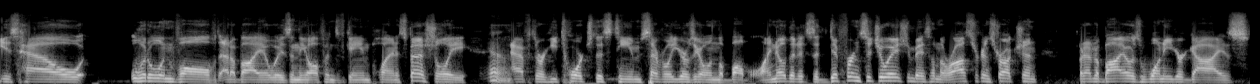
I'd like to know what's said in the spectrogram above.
is how little involved Adebayo is in the offensive game plan, especially yeah. after he torched this team several years ago in the bubble. I know that it's a different situation based on the roster construction, but Adebayo is one of your guys.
